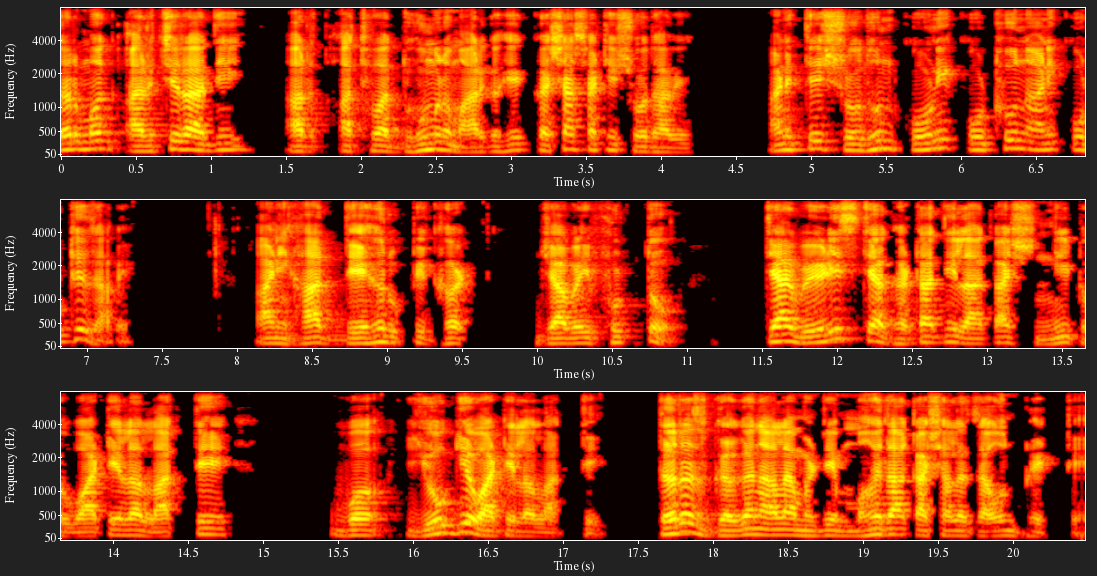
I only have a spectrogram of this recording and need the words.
तर मग अर्चिरादी अथवा धूम्र मार्ग हे कशासाठी शोधावे? आणि ते शोधून कोणी कोठून आणि कोठे जावे? आणि हा देहरूपी घट ज्यावेळी फुटतो त्यावेळीच त्या घटातील आकाश नीट वाटेला लागते व योग्य वाटेला लागते. तरच गगनाला म्हणजे महदाकाशाला जाऊन भेटते.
